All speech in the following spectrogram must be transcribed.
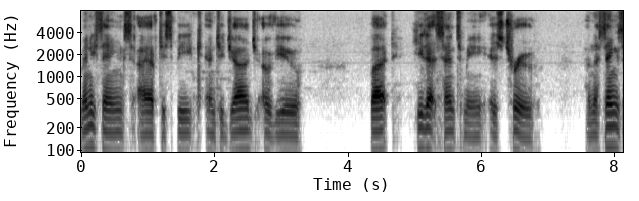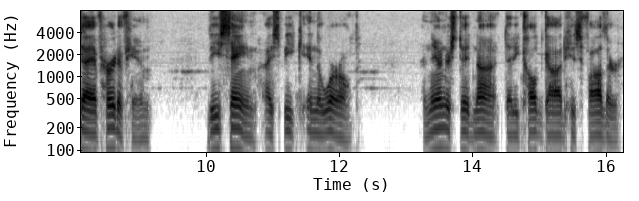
Many things I have to speak and to judge of you, but he that sent me is true, and the things I have heard of him these same I speak in the world. And they understood not that he called God his Father.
